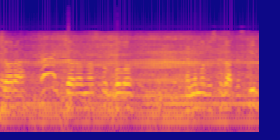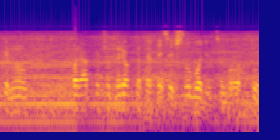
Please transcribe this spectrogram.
вчора, вчора в нас тут було, я не можу сказати скільки, ну порядка 4-5 тисяч свободівців було тут.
